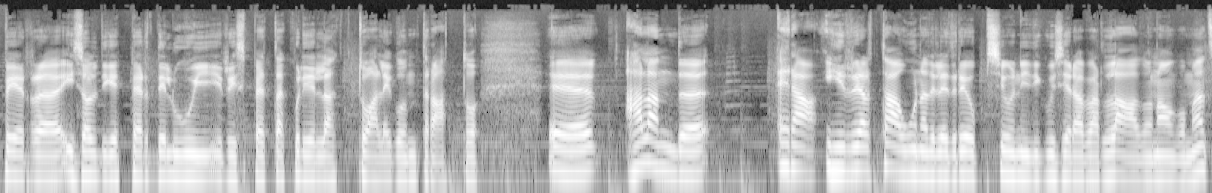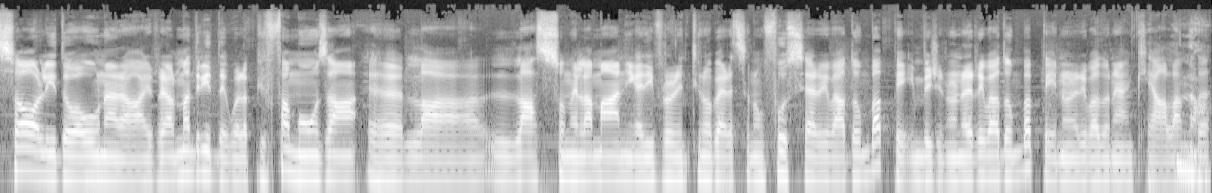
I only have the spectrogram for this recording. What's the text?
per eh, i soldi che perde lui rispetto a quelli dell'attuale contratto. Eh, era in realtà una delle tre opzioni di cui si era parlato, no? come al solito, una era il Real Madrid, quella più famosa, eh, la- l'asso nella manica di Florentino Perez non fosse arrivato Mbappé, invece non è arrivato Mbappé, non è arrivato neanche Haaland. No.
